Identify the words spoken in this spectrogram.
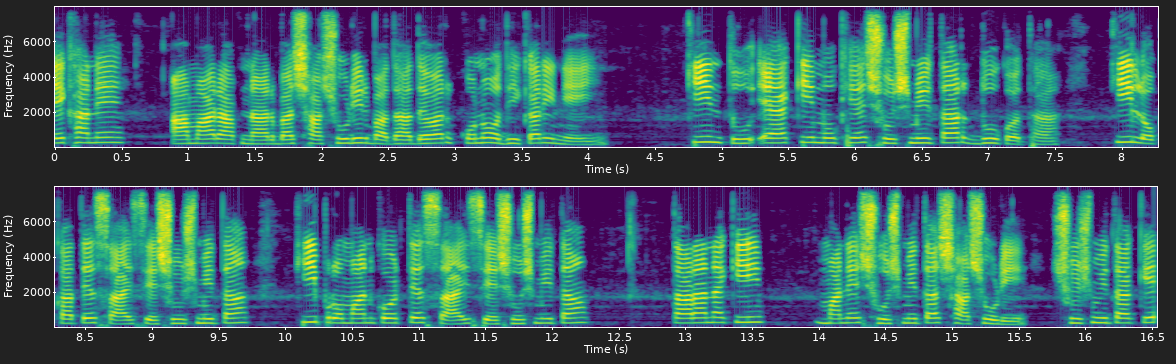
এখানে আমার, আপনার বা শাশুড়ির বাধা দেওয়ার কোনো অধিকারই নেই। কিন্তু একই মুখে সুস্মিতার দু কথা কি লোকাতে চাইছে সুস্মিতা, কি প্রমাণ করতে চাইছে সুস্মিতা? তারা নাকি মানে সুস্মিতার শাশুড়ি, সুস্মিতাকে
